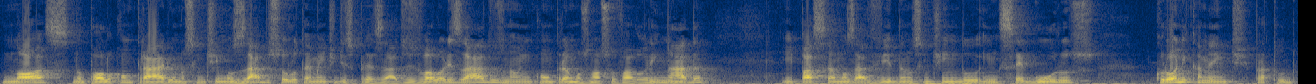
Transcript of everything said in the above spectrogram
nós, no polo contrário, nos sentimos absolutamente desprezados e desvalorizados, não encontramos nosso valor em nada e passamos a vida nos sentindo inseguros cronicamente para tudo.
